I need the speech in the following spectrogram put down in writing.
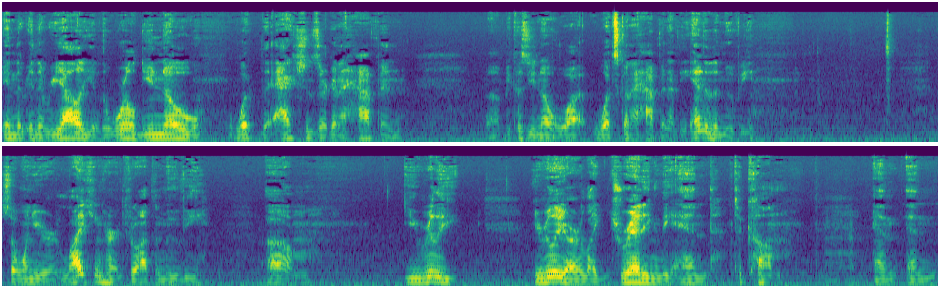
in the in the reality of the world, you know what the actions are going to happen uh, because you know what what's going to happen at the end of the movie. So when you're liking her throughout the movie, um, you really you really are like dreading the end to come and and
